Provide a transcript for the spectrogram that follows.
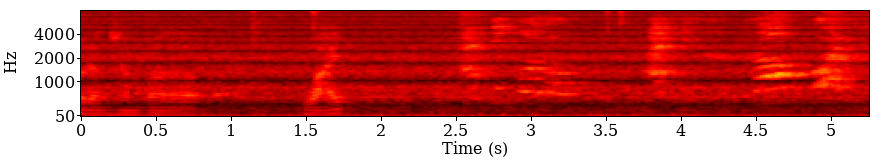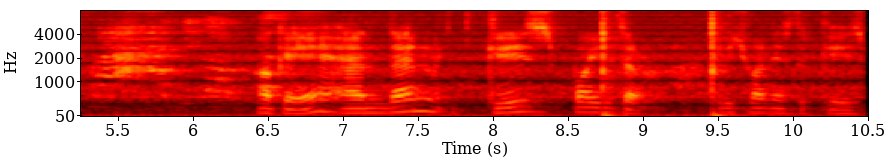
for example white. Okay and then gaze pointer. Which one is the gaze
